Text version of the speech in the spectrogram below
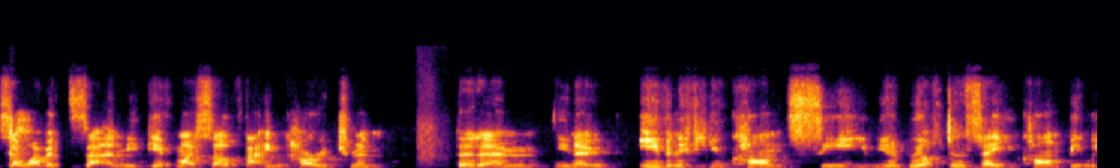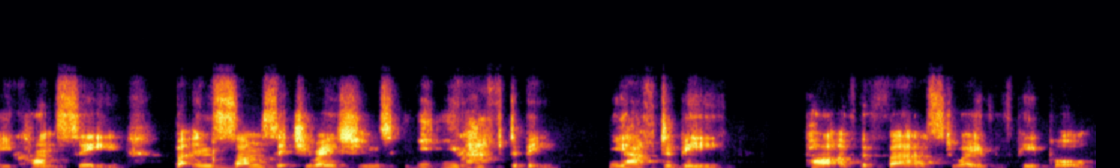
So I would certainly give myself that encouragement that um you know even if you can't see you know we often say you can't be what you can't see but in some situations you, you have to be. You have to be part of the first wave of people.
